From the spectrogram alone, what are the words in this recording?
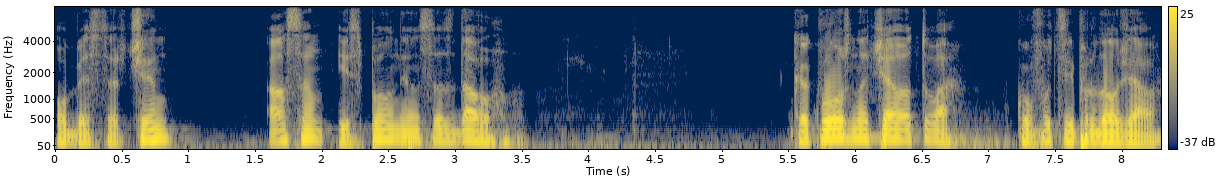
обесърчен, аз съм изпълнен с Дао. Какво означава това? Конфуций продължава.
